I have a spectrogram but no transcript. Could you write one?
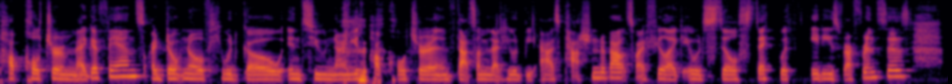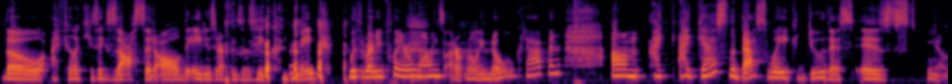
pop culture mega fans. I don't know if he would go into 90s pop culture and if that's something that he would be as passionate about. So I feel like it would still stick with 80s references, though I feel like he's exhausted all the 80s references he could make with Ready Player Ones. I don't really know what could happen. Um, I, I guess the best way you could do this is, you know,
